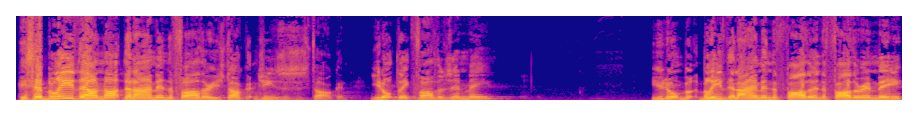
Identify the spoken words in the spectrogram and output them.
He said, Believe thou not that I'm in the Father? He's talking, Jesus is talking. You don't think Father's in me? You don't believe that I'm in the Father and the Father in me?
